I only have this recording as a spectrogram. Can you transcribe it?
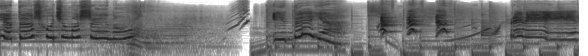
Я теж хочу машину. Ідея! Привіт!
